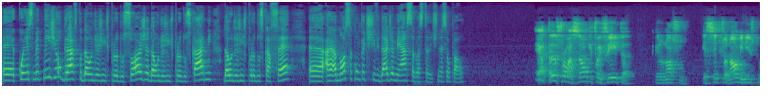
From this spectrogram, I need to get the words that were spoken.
é, conhecimento nem geográfico da onde a gente produz soja, da onde a gente produz carne, da onde a gente produz café. É, a, a nossa competitividade ameaça bastante, né, seu Paulo? É a transformação que foi feita pelo nosso excepcional ministro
